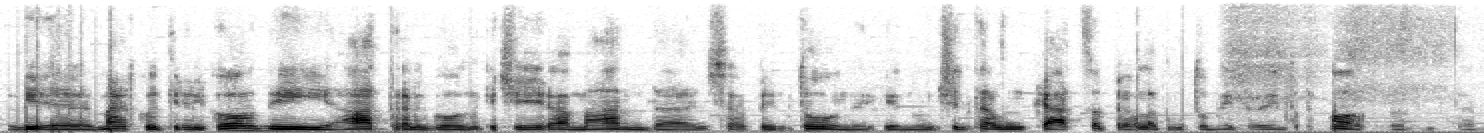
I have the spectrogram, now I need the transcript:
Eh, Marco, ti ricordi Atragon che c'era Amanda, il serpentone, che non c'entrava un cazzo, però l'ha dovuto mettere dentro forza, diciamo,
